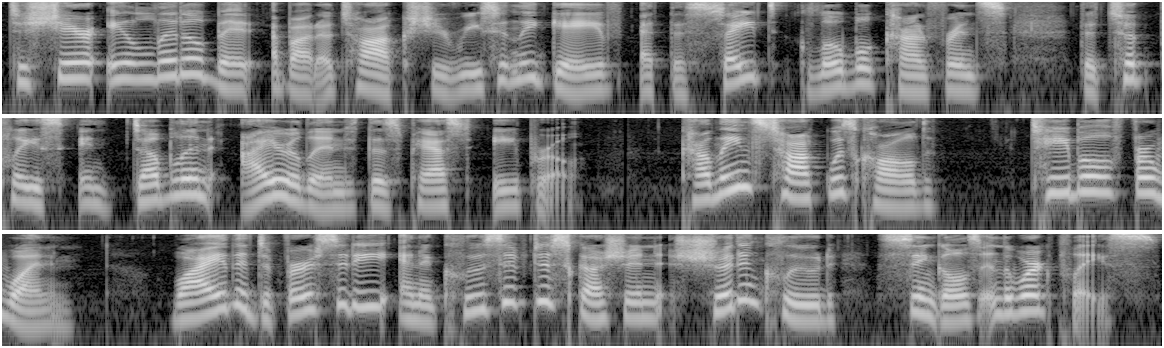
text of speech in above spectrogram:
to share a little bit about a talk she recently gave at the Site Global Conference that took place in Dublin, Ireland this past April. Colleen's talk was called Table for One Why the Diversity and Inclusive Discussion Should Include Singles in the Workplace.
